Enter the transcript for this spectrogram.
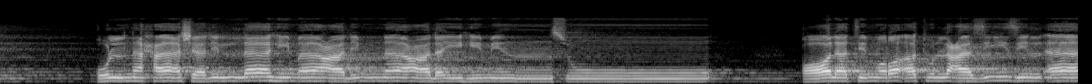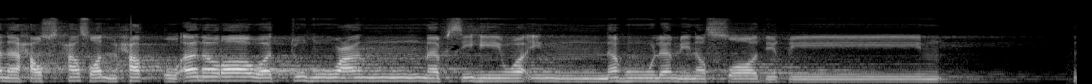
قلن حاش لله ما علمنا عليه من سوء قالت امرأة العزيز الآن حصحص الحق أنا راودته عن نفسه وإنه لمن الصادقين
